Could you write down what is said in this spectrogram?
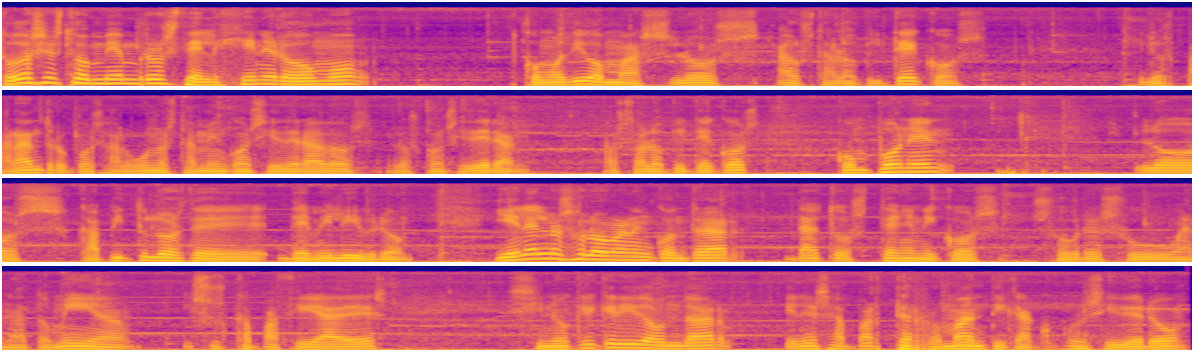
Todos estos miembros del género Homo, como digo, más los australopitecos y los parántropos, algunos también considerados, los consideran australopitecos, componen los capítulos de, mi libro. Y en él no solo van a encontrar datos técnicos sobre su anatomía y sus capacidades, sino que he querido ahondar en esa parte romántica que considero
